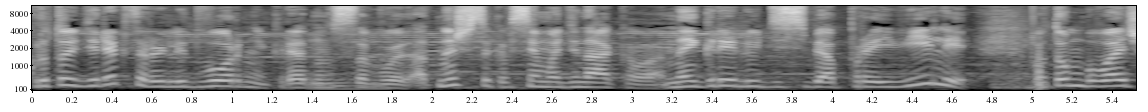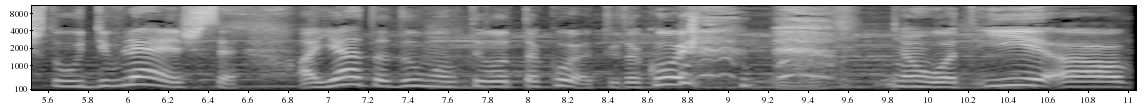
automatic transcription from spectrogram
Крутой директор или дворник рядом с собой. Относишься ко всем одинаково. На игре люди себя проявили, потом бывает, что удивляешься. А я-то думал, ты вот такой, а ты такой. Вот. И а,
